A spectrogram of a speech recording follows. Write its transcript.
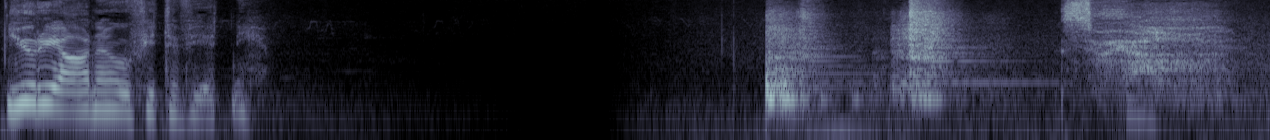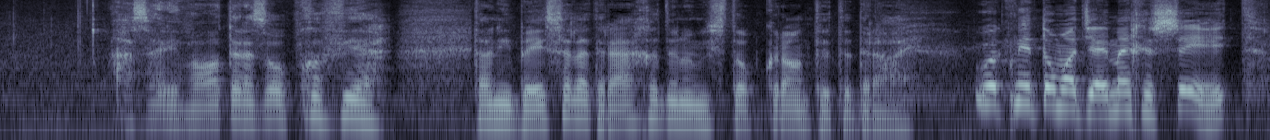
Juliana hoef nie te weet nie. As hy die water is opgevee, dan die beste het reg gedoen om die stopkraan toe te draai. Ook net omdat jy my gesê het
